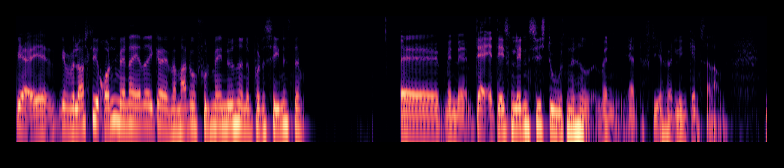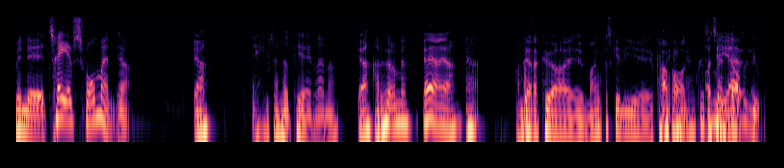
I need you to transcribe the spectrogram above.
jeg, jeg, jeg vil også lige runde med dig. Jeg ved ikke, øh, hvor meget du har fulgt med i nyhederne på det seneste. Øh, men øh, det, er, det er sådan lidt en sidste uges nyhed, men ja, det er fordi, jeg hørte lige en genstand om det. Men øh, 3F's formand der, ja, jeg kan ikke huske, han hedder Per et eller andet. ja, Har du hørt om det? ja, ja, ja. Ja. Ham der, der kører øh, mange forskellige øh, parforhold. Han, han kører Og til simpelthen dobbeltliv.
